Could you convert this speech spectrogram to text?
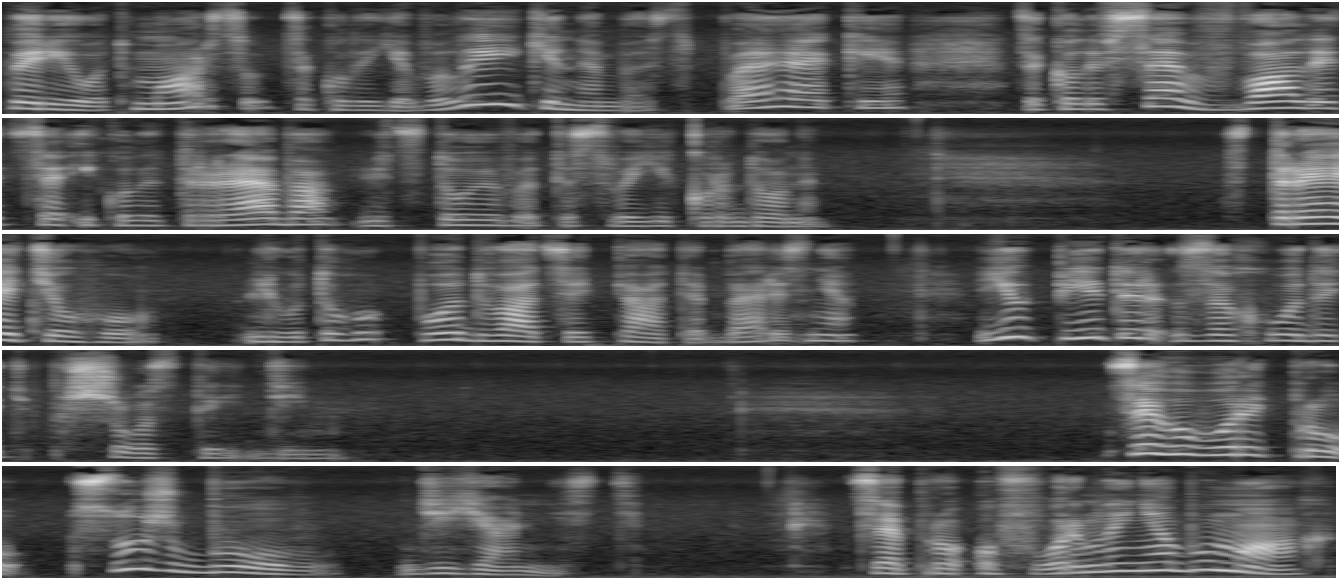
період Марсу, це коли є великі небезпеки, це коли все валиться і коли треба відстоювати свої кордони. З 3 лютого по 25 березня Юпітер заходить в шостий дім. Це говорить про службову діяльність, це про оформлення бумаг,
